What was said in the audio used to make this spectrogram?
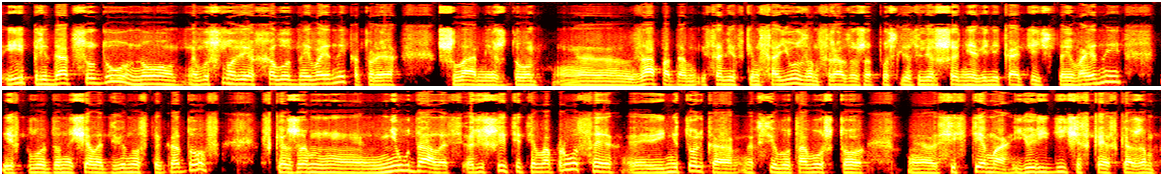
и предать суду, но в условиях холодной войны, которая шла между э, Западом и Советским Союзом сразу же после завершения Великой Отечественной войны и вплоть до начала 90-х годов, скажем, не удалось решить эти вопросы, э, и не только в силу того, что э, система юридическая, скажем,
